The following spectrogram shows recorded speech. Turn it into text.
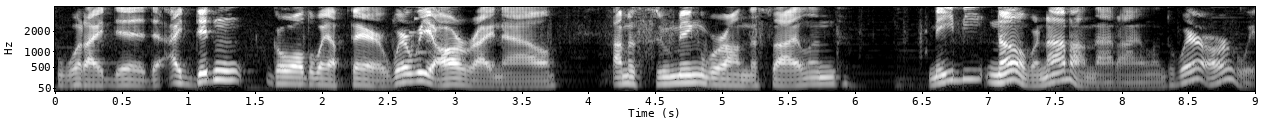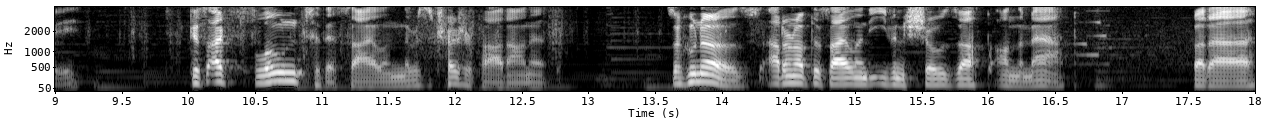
what I did. I didn't go all the way up there. Where we are right now, I'm assuming we're on this island. Maybe? No, we're not on that island. Where are we? Because I've flown to this island. There was a treasure pod on it. So who knows? I don't know if this island even shows up on the map. But uh,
